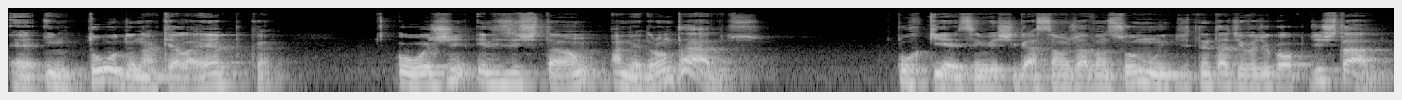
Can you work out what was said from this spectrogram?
é, em tudo naquela época, hoje eles estão amedrontados, porque essa investigação já avançou muito de tentativa de golpe de Estado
